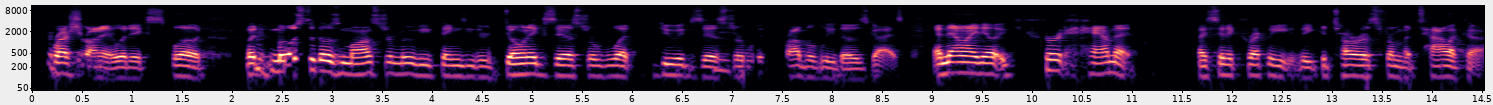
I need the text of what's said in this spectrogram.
pressure on it, it would explode. But hmm. most of those monster movie things either don't exist or what do exist mm. or with probably those guys. And now I know Kurt Hammett, if I said it correctly, the guitarist from Metallica.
